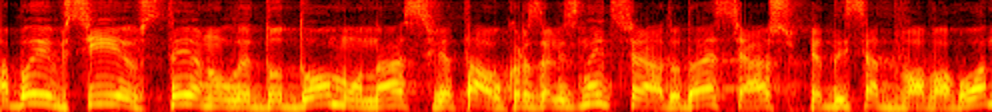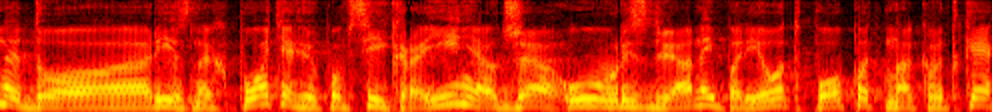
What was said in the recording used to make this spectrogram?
Аби всі встигнули додому на свята, Укрзалізниця додасть аж 52 вагони до різних потягів по всій країні. Адже у різдвяний період попит на квитки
